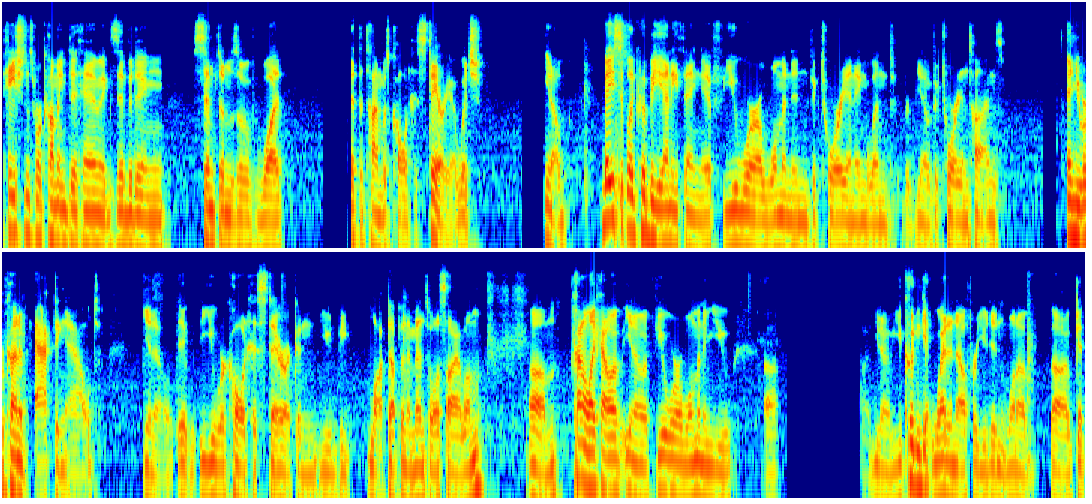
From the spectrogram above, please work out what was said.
patients were coming to him exhibiting symptoms of what at the time was called hysteria, which, you know, basically could be anything if you were a woman in Victorian England, you know, Victorian times, and you were kind of acting out, you know, it, you were called hysteric and you'd be locked up in a mental asylum. Um, kind of like how, you know, if you were a woman and you, uh, you know, you couldn't get wet enough or you didn't want to uh, get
